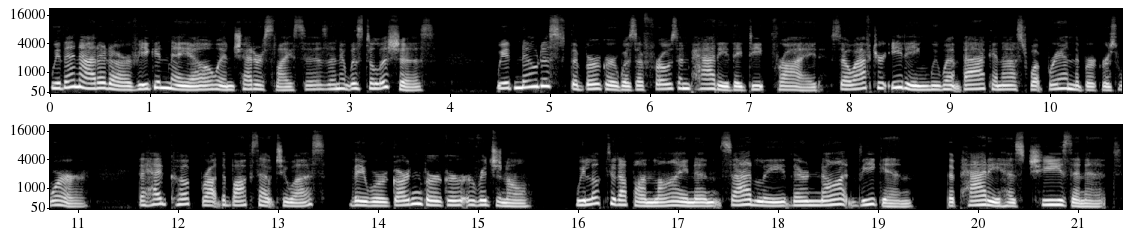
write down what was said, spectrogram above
We then added our vegan mayo and cheddar slices, and it was delicious. We had noticed the burger was a frozen patty they deep fried, so after eating, we went back and asked what brand the burgers were. The head cook brought the box out to us. They were Garden Burger Original. We looked it up online, and sadly, they're not vegan. The patty has cheese in it.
